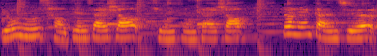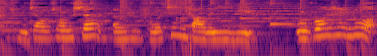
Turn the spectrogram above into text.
犹如草甸在烧，天空在烧。让人感觉普照众生而入佛正道的意蕴。武功日落，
